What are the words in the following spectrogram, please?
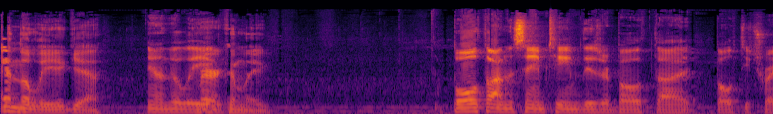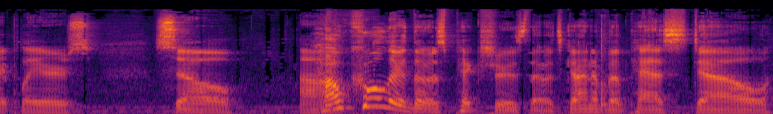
In the league, yeah. in the league, American League. both on the same team. These are both uh, both Detroit players, so. Um, How cool are those pictures, though? It's kind of a pastel,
